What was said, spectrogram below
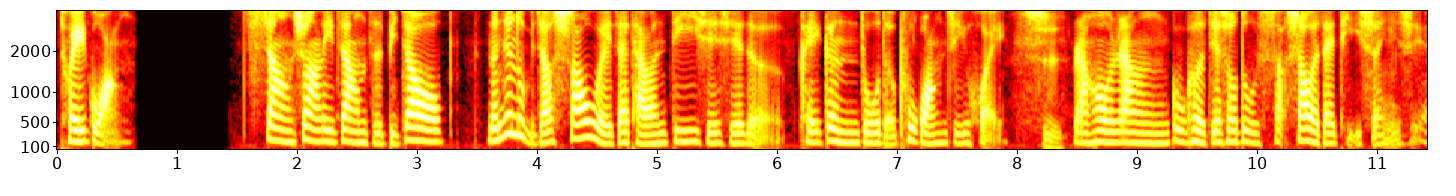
推广，像匈牙利这样子比较能见度比较稍微在台湾低一些些的，可以更多的曝光机会是，然后让顾客接受度稍稍微再提升一些。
